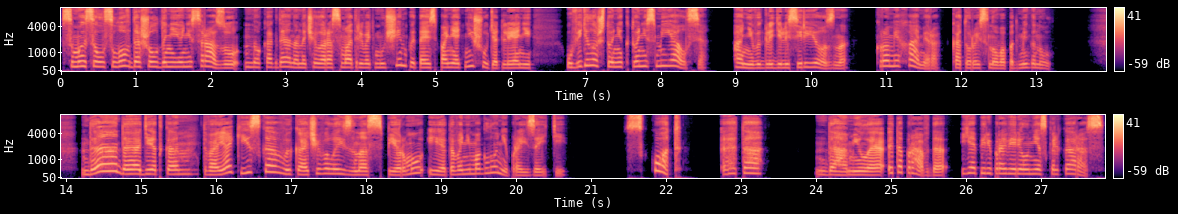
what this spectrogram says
Смысл слов дошел до нее не сразу, но когда она начала рассматривать мужчин, пытаясь понять, не шутят ли они, увидела, что никто не смеялся. Они выглядели серьезно, кроме Хаммера, который снова подмигнул. «Да-да, детка, твоя киска выкачивала из нас сперму, и этого не могло не произойти». «Скотт, это...» «Да, милая, это правда. Я перепроверил несколько раз».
